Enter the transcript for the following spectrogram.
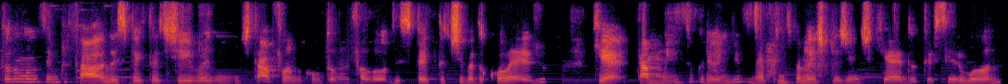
todo mundo sempre fala da expectativa, a gente estava falando, como todo mundo falou, da expectativa do colégio, que é, tá muito grande, né, principalmente para gente que é do terceiro ano.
